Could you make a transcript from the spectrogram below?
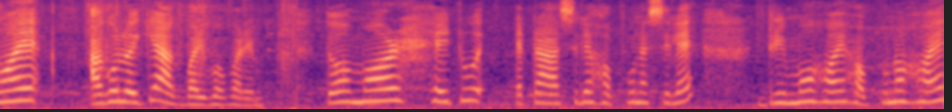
মই আগলৈকে আগবাঢ়িব পাৰিম। তো মোৰ সেইটো এটা আছিলে, সপোন আছিলে। ড্ৰিমো হয়, সপোনো হয়।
